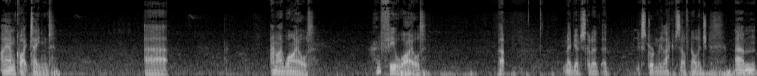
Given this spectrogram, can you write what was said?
I am quite tamed. Uh, am I wild? I feel wild. But maybe I've just got a, a extraordinary lack of self knowledge. Um,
